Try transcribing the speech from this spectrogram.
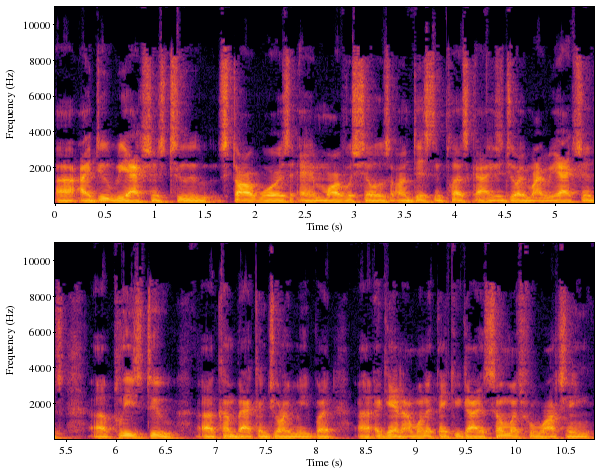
I do reactions to Star Wars and Marvel shows on Disney Plus. Guys, enjoy my reactions. please do come back and join me. But again, I want to thank you guys so much for watching.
